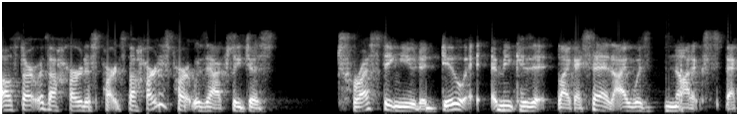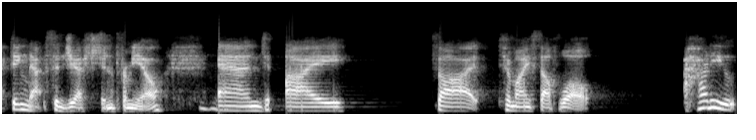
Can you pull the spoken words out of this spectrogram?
I'll start with the hardest parts. The hardest part was actually just trusting you to do it. I mean, because it, like I said, I was not expecting that suggestion from you. Mm-hmm. And I thought to myself, well, how do you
